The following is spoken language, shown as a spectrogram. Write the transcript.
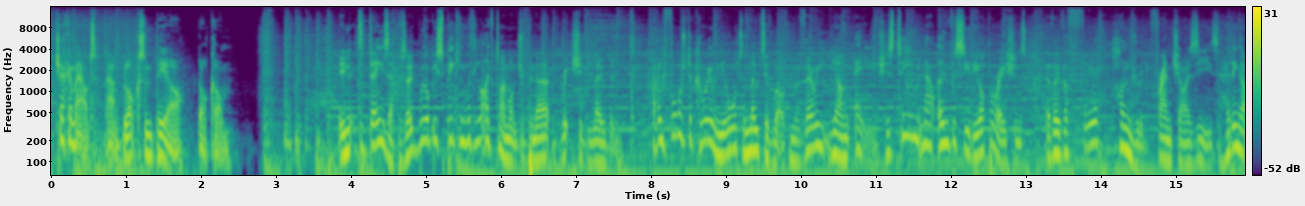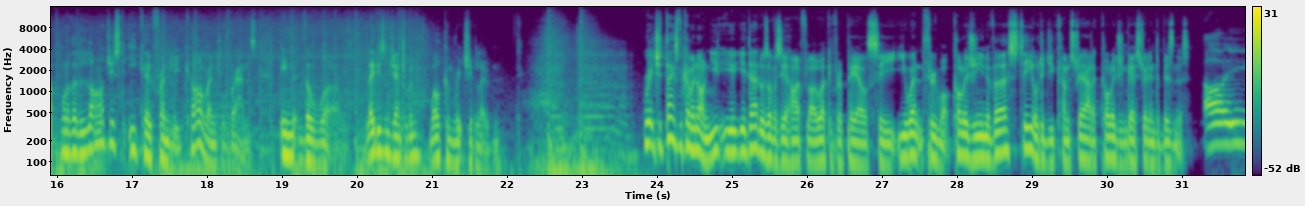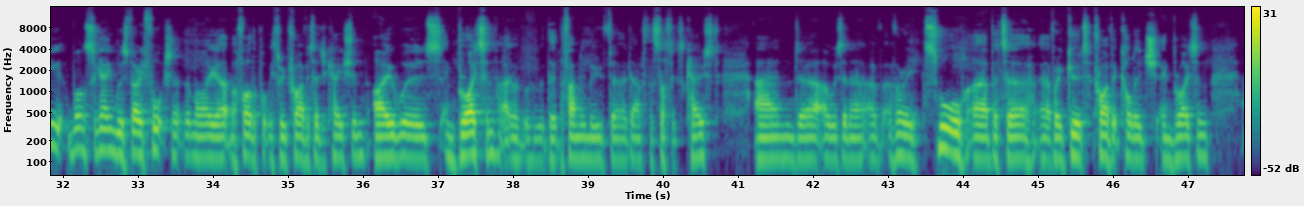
Check them out at bloxhampr.com. In today's episode, we'll be speaking with lifetime entrepreneur Richard Loden. Having forged a career in the automotive world from a very young age, his team now oversee the operations of over 400 franchisees, heading up one of the largest eco friendly car rental brands in the world. Ladies and gentlemen, welcome Richard Loden. Richard, thanks for coming on. You, you, your dad was obviously a high flyer working for a PLC. You went through what, college and university, or did you come straight out of college and go straight into business? I, once again, was very fortunate that my, uh, my father put me through private education. I was in Brighton. I, the, the, family moved uh, down to the Sussex coast. And uh, I was in a, a, a very small uh, but uh, a very good private college in Brighton.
